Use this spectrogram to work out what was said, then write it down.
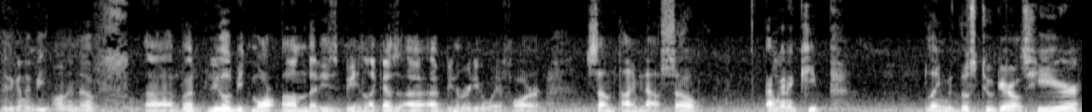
it's gonna be on enough uh, but a little bit more on that is been like as I, I've been really away for some time now. So I'm gonna keep playing with those two girls here.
